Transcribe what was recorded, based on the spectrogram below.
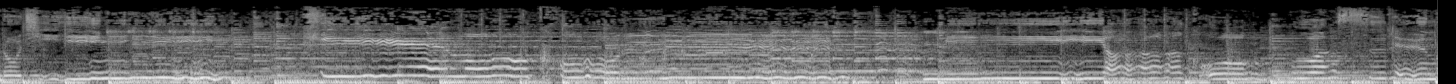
路地に消え残る都忘れの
